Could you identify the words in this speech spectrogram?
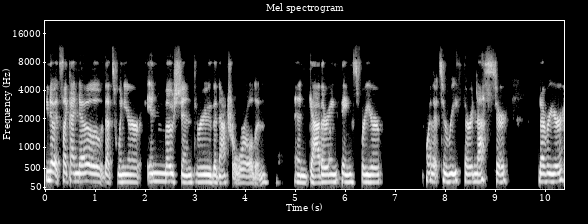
you know, it's like I know that's when you're in motion through the natural world and and gathering things for your whether it's a wreath or a nest or whatever your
